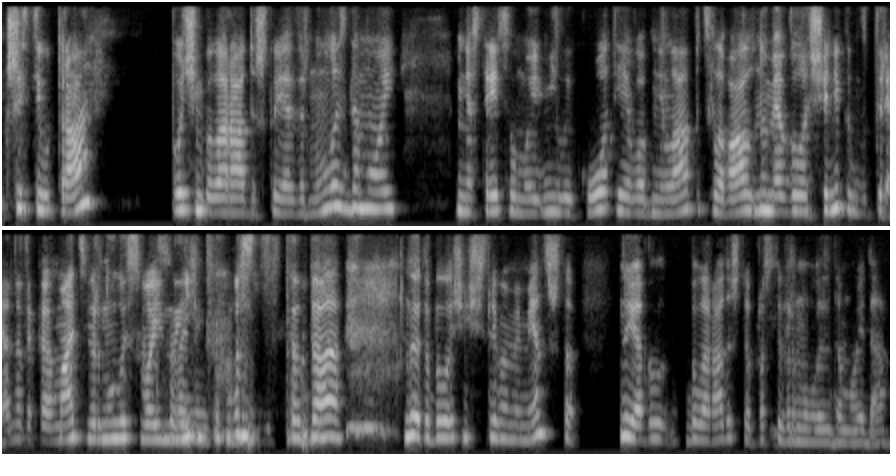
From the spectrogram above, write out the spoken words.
к 6 утра. Очень была рада, что я вернулась домой. Меня встретил мой милый кот, я его обняла, поцеловала. Ну, у меня было ощущение, как будто реально такая мать вернулась с войны. С войны. Просто, да. Ну, это был очень счастливый момент, что... Ну, я был, была рада, что я просто вернулась домой, да.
